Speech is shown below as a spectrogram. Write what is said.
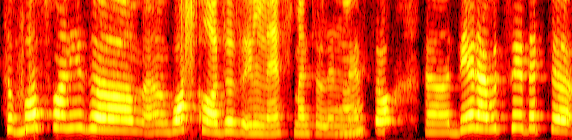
So hmm? first one is um, uh, what causes illness mental hmm? illness? So uh, there i would say that uh,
